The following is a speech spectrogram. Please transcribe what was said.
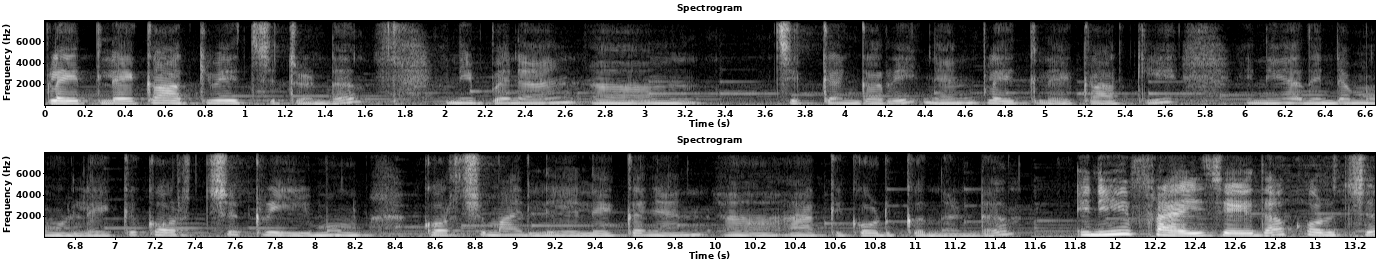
പ്ലേറ്റിലേക്ക് ആക്കി വെച്ചിട്ടുണ്ട്. ഇനിയിപ്പോൾ ഞാൻ ചിക്കൻ കറി ഞാൻ പ്ലേറ്റിലേക്കാക്കി. ഇനി അതിന്റെ മുകളിലേക്ക് കുറച്ച് ക്രീമും കുറച്ച് മല്ലിയിലേക്ക് ഞാൻ ആക്കി കൊടുക്കുന്നുണ്ട്. ഇനി ഫ്രൈ ചെയ്ത കുറച്ച്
